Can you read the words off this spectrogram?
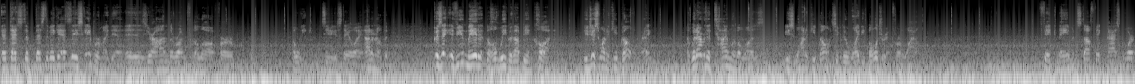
That's the that's the vaca- that's the escape room idea. Is you're on the run from the law for a week. See if you can stay away. I don't know if because if you made it the whole week without being caught, you just want to keep going, right? Like whatever the time limit was, you just want to keep going. See if you can Whitey Bulger it for a while. Fake name and stuff, fake passport.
